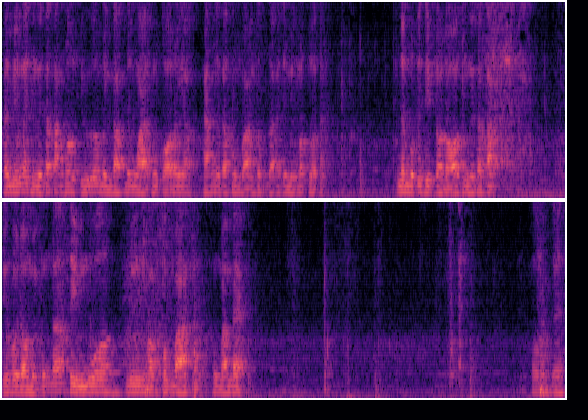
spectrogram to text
Cái miếng này thì người ta tặng thôi chứ mình đặt bên ngoài không có đâu anh em hãng người ta không bán rộng rãi cái miếng lót chuột này. Nhân một cái dịp nào đó thì người ta tặng. Chứ hồi đầu mình cũng đã tìm mua nhưng họ không bán không bán lẻ ok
